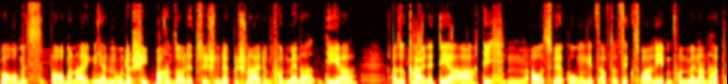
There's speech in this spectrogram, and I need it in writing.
warum, es, warum man eigentlich einen Unterschied machen sollte zwischen der Beschneidung von Männern, die ja also keine derartigen Auswirkungen jetzt auf das Sexualleben von Männern hat.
